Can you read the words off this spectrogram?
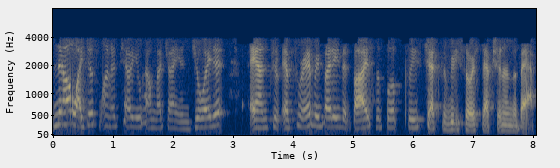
No, I just want to tell you how much I enjoyed it. And, to, and for everybody that buys the book, please check the resource section in the back.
